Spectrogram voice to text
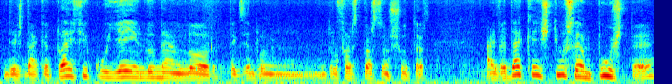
Deci dacă tu ai fi cu ei în lumea lor, de exemplu într-un first person shooter, ai vedea că ei știu să împuște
